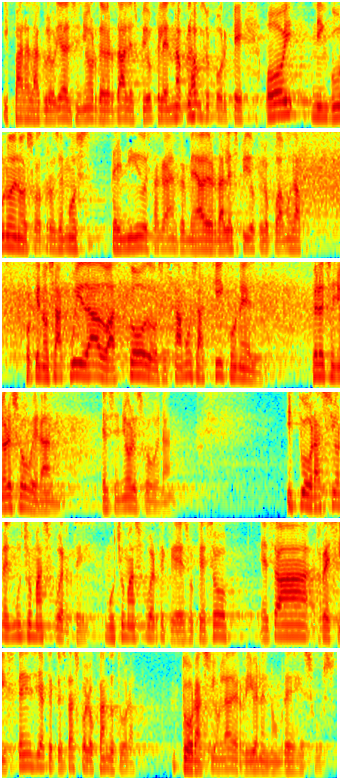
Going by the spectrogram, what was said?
Y para la gloria del Señor, de verdad, les pido que le den un aplauso porque hoy ninguno de nosotros hemos tenido esta gran enfermedad, de verdad les pido que lo podamos, porque nos ha cuidado a todos, estamos aquí con Él, pero el Señor es soberano. El Señor es soberano. Y tu oración es mucho más fuerte, mucho más fuerte que eso, que eso, esa resistencia que tú estás colocando, tu, tu oración la derriba en el nombre de Jesús.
